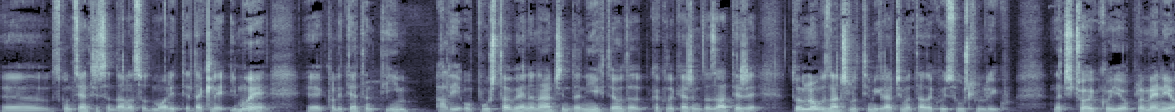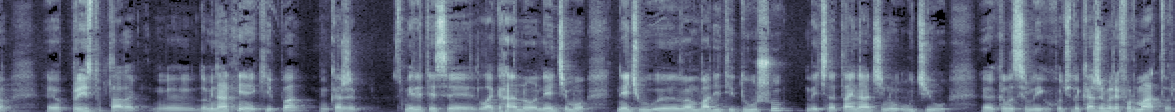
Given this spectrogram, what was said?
e, skoncentrisan danas odmorite. Dakle, imao je e, kvalitetan tim, ali opuštao ga je na način da nije hteo da, kako da kažem, da zateže. To je mnogo značilo tim igračima tada koji su ušli u ligu. Znači čovjek koji je oplemenio e, pristup tada, e, dominantnija ekipa, kaže smirite se lagano, nećemo, neću e, vam vaditi dušu, već na taj način ući u e, KLS ligu. Hoću da kažem reformator,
